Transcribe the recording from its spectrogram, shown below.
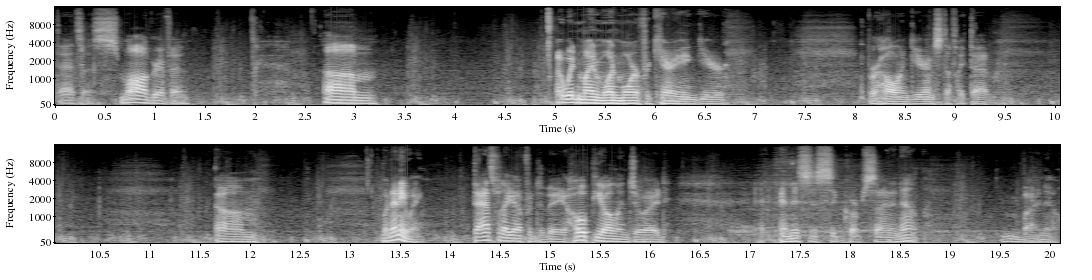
That's a small griffin. Um, I wouldn't mind one more for carrying gear. For hauling gear and stuff like that. Um, but anyway, that's what I got for today. Hope you all enjoyed. And this is Sig SigCorp signing out. Bye now.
